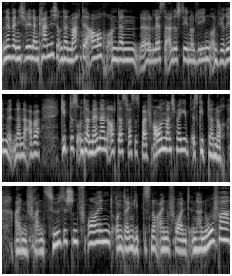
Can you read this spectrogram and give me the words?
ne, wenn ich will, dann kann ich und dann macht er auch und dann äh, lässt er alles stehen und liegen und wir reden miteinander. Aber gibt es unter Männern auch das, was es bei Frauen manchmal gibt? Es gibt dann noch einen französischen Freund und dann gibt es noch einen Freund in Hannover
